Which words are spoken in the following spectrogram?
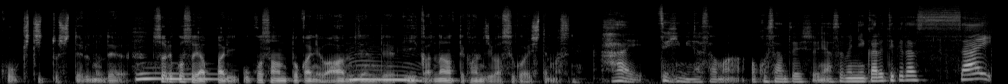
こうきちっとしてるのでそれこそやっぱりお子さんとかには安全でいいかなって感じはすごいしてますね。はいぜひ皆様お子さんと一緒に遊びに行かれてください。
